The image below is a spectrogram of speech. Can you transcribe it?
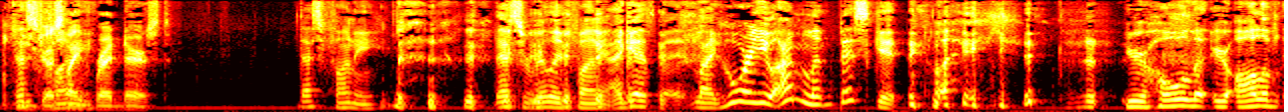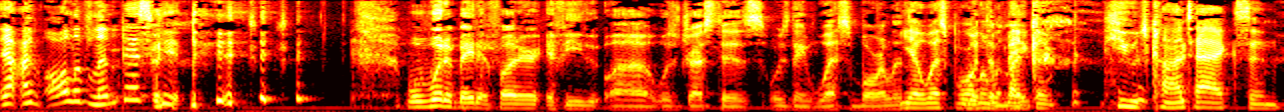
He's that's dressed funny. like Fred Durst. That's funny. That's really funny. I guess like who are you? I'm Limp Bizkit. like your whole you're all of yeah, I'm all of Limp Bizkit. What would have made it funnier if he uh, was dressed as what was his name Wes Borland? yeah, Wes Borland with, the like the huge contacts and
